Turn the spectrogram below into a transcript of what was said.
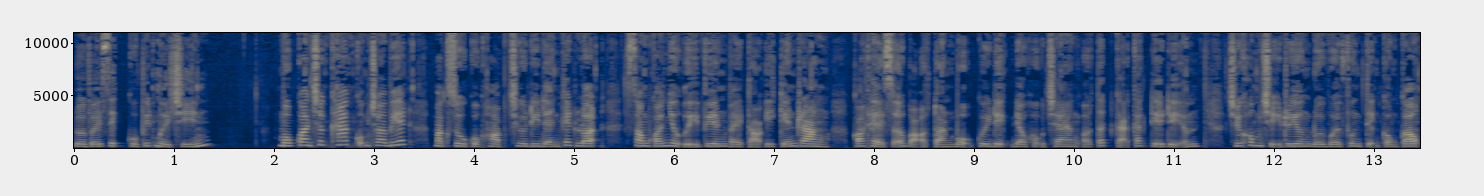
đối với dịch COVID-19. Một quan chức khác cũng cho biết, mặc dù cuộc họp chưa đi đến kết luận, song có nhiều ủy viên bày tỏ ý kiến rằng có thể dỡ bỏ toàn bộ quy định đeo khẩu trang ở tất cả các địa điểm, chứ không chỉ riêng đối với phương tiện công cộng.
